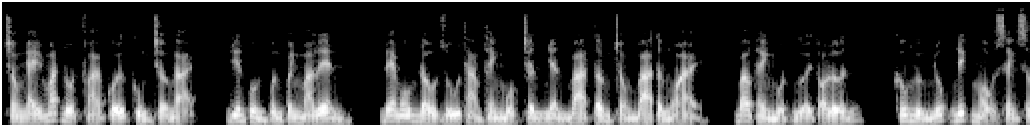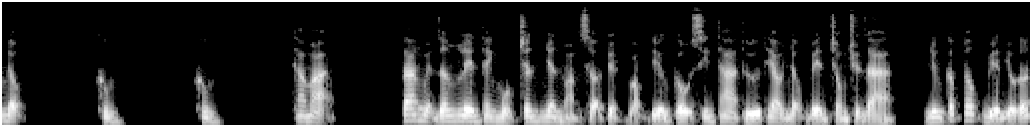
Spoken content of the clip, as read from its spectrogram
trong nháy mắt đột phá cuối cùng trở ngại, điên cuồng quấn quanh mà lên, đem ôm đầu rú thảm thanh một chân nhân ba tầng trong ba tầng ngoài, bao thành một người to lớn, không ngừng nhúc ních màu xanh sấm động. Không không. Tha mạng ta nguyện dâng lên thanh mục chân nhân hoảng sợ tuyệt vọng tiếng cầu xin tha thứ theo nhậu bên trong truyền ra, nhưng cấp tốc biến yếu ớt.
